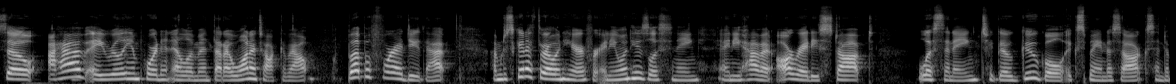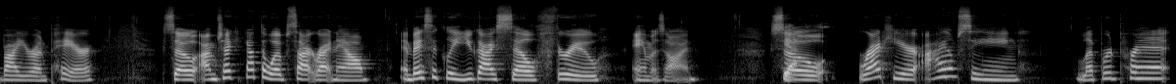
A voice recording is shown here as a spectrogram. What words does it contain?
so, I have a really important element that I want to talk about. But before I do that, I'm just going to throw in here for anyone who's listening and you haven't already stopped listening to go Google Xpandasox and to buy your own pair. So, I'm checking out the website right now, and basically, you guys sell through Amazon. So, yes. right here, I am seeing leopard print,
